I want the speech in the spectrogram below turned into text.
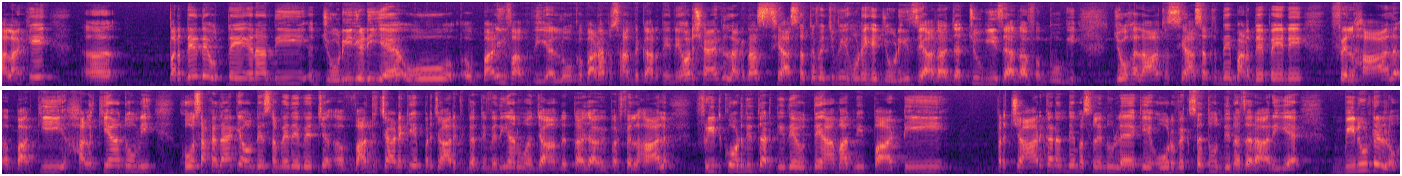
ਹਾਲਾਂਕਿ ਪਰਦੇ ਦੇ ਉੱਤੇ ਇਹਨਾਂ ਦੀ ਜੋੜੀ ਜਿਹੜੀ ਹੈ, ਉਹ ਬਾਲੀ ਫੱਬਦੀ ਹੈ। ਲੋਕ ਬੜਾ ਪਸੰਦ ਕਰਦੇ ਨੇ ਔਰ ਸ਼ਾਇਦ ਲੱਗਦਾ ਸਿਆਸਤ ਵਿੱਚ ਵੀ ਹੁਣ ਇਹ ਜੋੜੀ ਜ਼ਿਆਦਾ ਜੱਚੂਗੀ, ਜ਼ਿਆਦਾ ਫੱਬੂਗੀ। ਜੋ ਹਾਲਾਤ ਸਿਆਸਤ ਦੇ ਬਣਦੇ ਪਏ ਨੇ, ਫਿਲਹਾਲ ਬਾਕੀ ਹਲਕਿਆਂ ਤੋਂ ਵੀ ਹੋ ਸਕਦਾ ਕਿ ਆਉਂਦੇ ਸਮੇਂ ਦੇ ਵਿੱਚ ਵੱਧ ਚੜ ਕੇ ਪ੍ਰਚਾਰਕ ਗਤੀਵਿਧੀਆਂ ਨੂੰ ਅੰਜਾਮ ਦਿੱਤਾ ਜਾਵੇ। ਪਰ ਫਿਲਹਾਲ ਫਰੀਦਕੋਟ ਦੀ ਧਰਤੀ ਦੇ ਉੱਤੇ ਆਮ ਆਦਮੀ ਪਾਰਟੀ ਪ੍ਰਚਾਰ ਕਰਨ ਦੇ ਮਸਲੇ ਨੂੰ ਲੈ ਕੇ ਹੋਰ ਵਿਕਸਿਤ ਹੁੰਦੀ ਨਜ਼ਰ ਆ ਰਹੀ ਹੈ। ਬੀਨੂ ਢਿੱਲੋਂ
